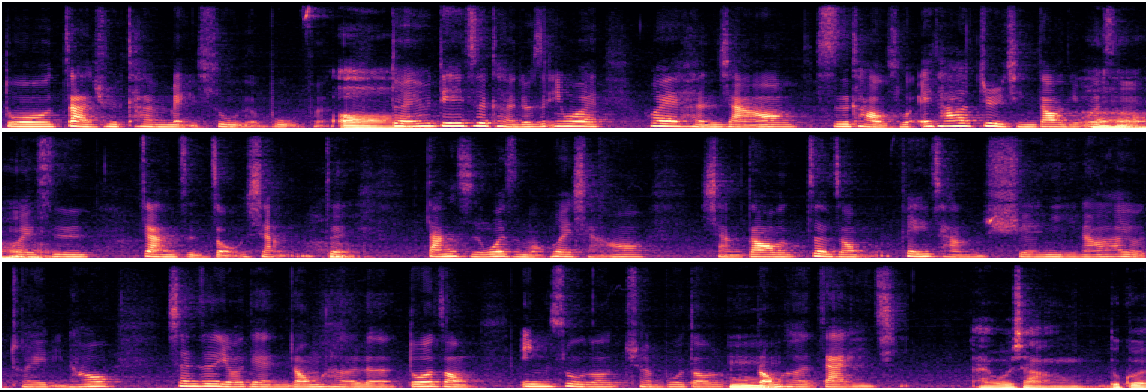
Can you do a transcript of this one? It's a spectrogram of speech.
多再去看美术的部分。哦。对，因为第一次可能就是因为会很想要思考说，哎，它的剧情到底为什么会是这样子走向？对，当时为什么会想要？想到这种非常悬疑，然后它有推理，然后甚至有点融合了多种因素，都全部都融合在一起。嗯、哎，我想，如果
